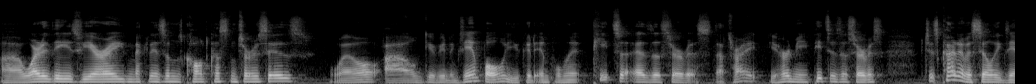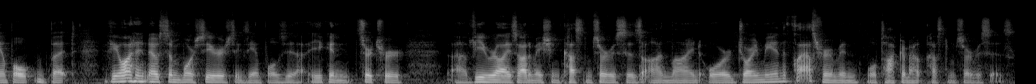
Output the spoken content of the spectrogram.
Uh, what are these VRA mechanisms called custom services? Well, I'll give you an example. You could implement pizza as a service. That's right, you heard me, pizza as a service, which is kind of a silly example, but if you want to know some more serious examples, yeah, you can search for uh, vRealize Automation Custom Services online or join me in the classroom and we'll talk about custom services.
